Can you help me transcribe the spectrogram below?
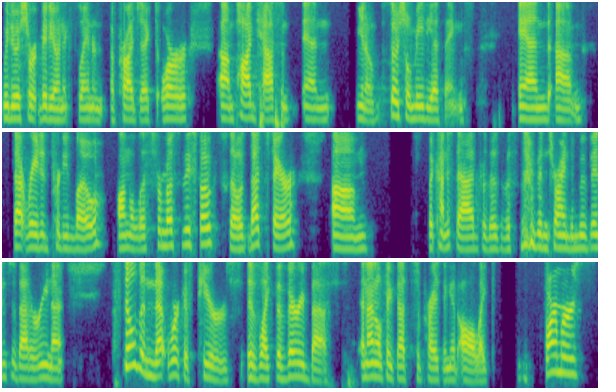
we do a short video and explain a project or um, podcasts and, and, you know, social media things. And um, that rated pretty low on the list for most of these folks. So that's fair. Um, but kind of sad for those of us that have been trying to move into that arena. Still the network of peers is like the very best. And I don't think that's surprising at all. Like farmers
